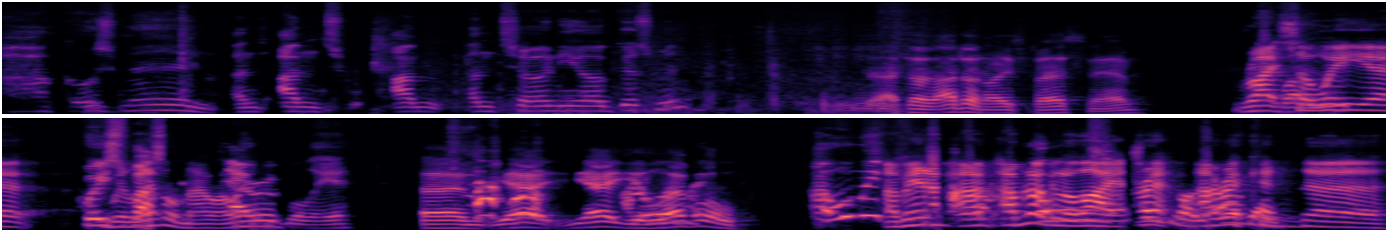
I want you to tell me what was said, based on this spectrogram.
Ah, Guzman and and and Antonio Guzman. I don't. I don't know his first name. Right, so we uh, Quiz we're level now. aren't we? terrible here. Um. Yeah. Yeah. You're How are we- level. How are we? I mean, I, I'm not going to lie. I, re- I reckon. Uh,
